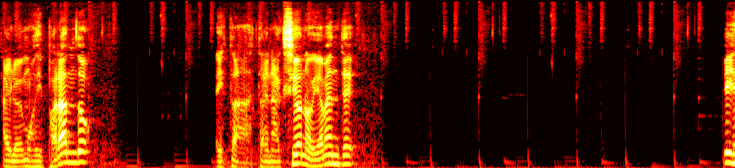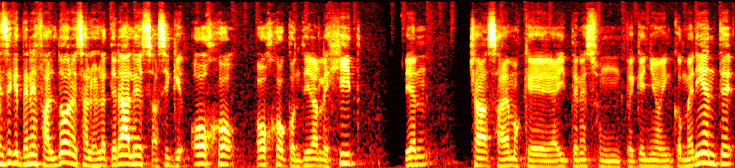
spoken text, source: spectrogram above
Ahí lo vemos disparando. Ahí está, está en acción, obviamente. Fíjense que tenés faldones a los laterales, así que ojo, ojo con tirarle hit. Bien, ya sabemos que ahí tenés un pequeño inconveniente.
